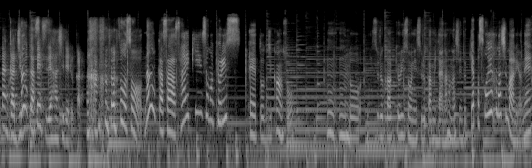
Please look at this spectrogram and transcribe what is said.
なんか自分のペースで走れるから。うんそうそう。なんかさ最近その距離すえっ、と時間走うんうんと、にするか距離走にするかみたいな話の時やっぱそういう話もあるよね。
